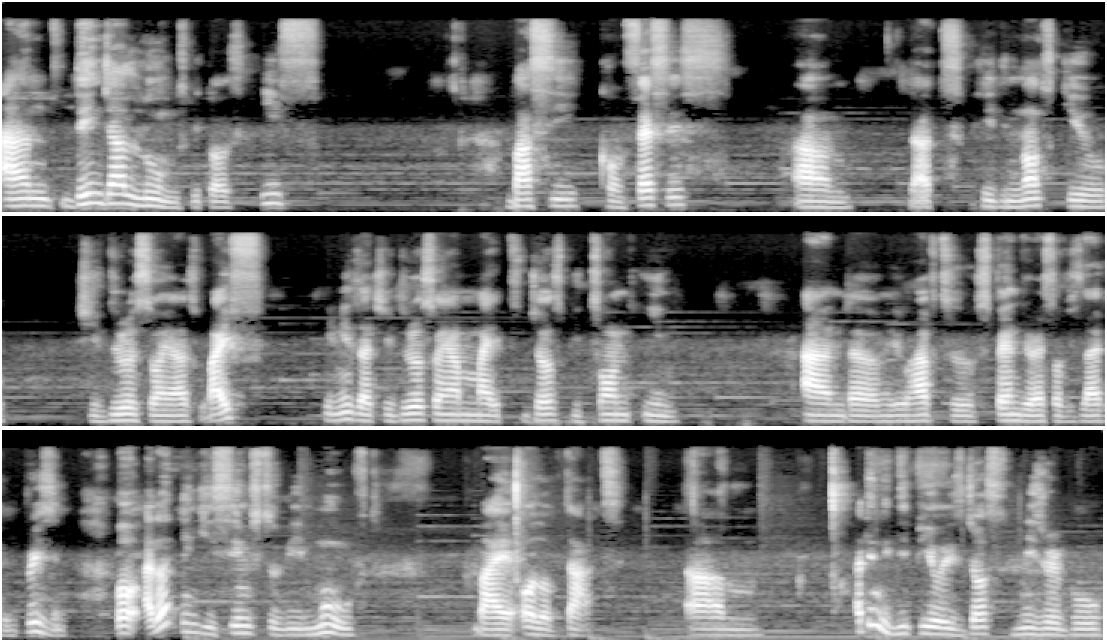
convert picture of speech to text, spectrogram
and danger looms because if Bassey confesses um, that he did not kill Chief Duro Sonya's wife, it means that Chief Duro Sonya might just be turned in and um, he will have to spend the rest of his life in prison. But I don't think he seems to be moved by all of that. Um, I think the DPO is just miserable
